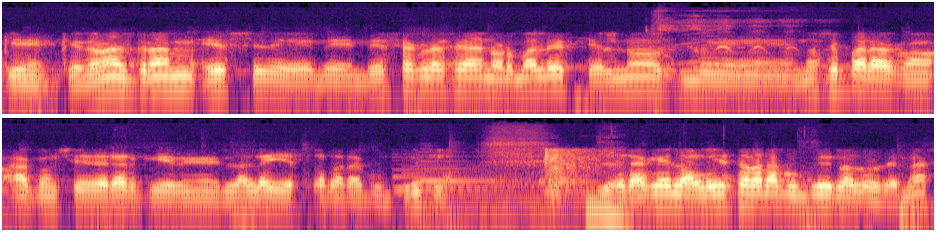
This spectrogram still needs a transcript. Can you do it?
que, Donald Trump es de, esa clase de anormales que él no, no se para a considerar que la ley está para cumplirla. ¿Será que la ley está para cumplirla a los demás?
